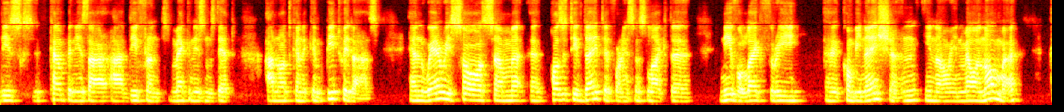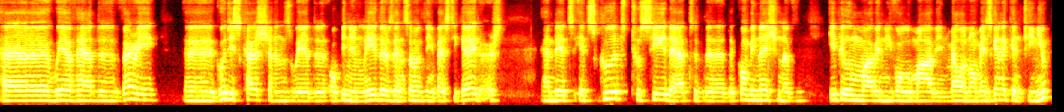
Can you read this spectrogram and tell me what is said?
these companies are, are different mechanisms that are not going to compete with us. And where we saw some uh, positive data, for instance, like the Nivo LAG3 uh, combination, you know, in melanoma, uh, we have had uh, very uh, good discussions with opinion leaders and some of the investigators. And it's it's good to see that the, the combination of ipilimumab and nivolumab in melanoma is going to continue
